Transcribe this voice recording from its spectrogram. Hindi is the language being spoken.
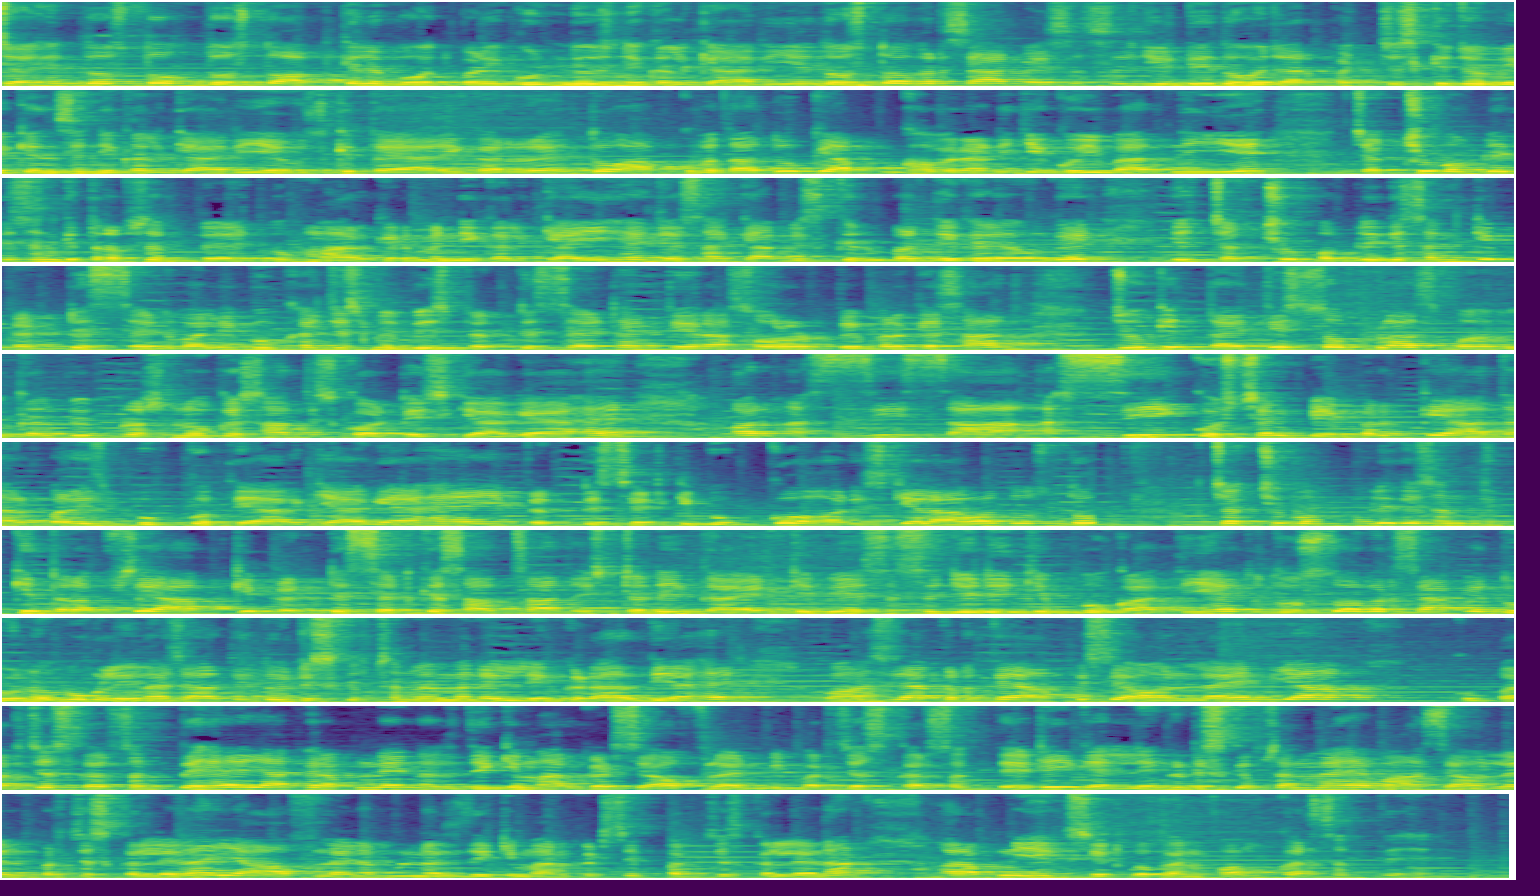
जय हिंद दोस्तों। दोस्तों, आपके लिए बहुत बड़ी गुड न्यूज़ निकल के आ रही है। दोस्तों, अगर से आप एस एस जी डी दो हज़ार पच्चीस की जो वैकेंसी निकल के आ रही है, उसकी तैयारी कर रहे हैं तो आपको बता दूँ कि आपको घबराने की कोई बात नहीं है। चक्षु पब्लिकेशन की तरफ़ से बेस्ट बुक मार्केट में निकल के आई है। जैसा कि आप स्क्रीन पर देख रहे होंगे, ये चक्षु पब्लिकेशन की प्रैक्टिस सेट वाली बुक है, जिसमें बीस प्रैक्टिस सेट है, तेरह सॉलड पेपर के साथ, जो कि तैंतीस प्लस बहुविकल्पी प्रश्नों के साथ इसको अटैच किया गया है। और अस्सी सा, अस्सी क्वेश्चन पेपर के आधार पर इस बुक को तैयार किया गया है ये प्रैक्टिस सेट की बुक को। और इसके अलावा दोस्तों, चक्षु पब्लिकेशन की तरफ़ से आपकी प्रैक्टिस सेट के साथ साथ स्टडी गाइड की भी एस एस की बुक आती है। तो दोस्तों, अगर से आप ये दोनों बुक लेना चाहते हैं तो डिस्क्रिप्शन में मैंने लिंक डाल दिया है। वहाँ से जाकर के आप इसे ऑनलाइन या को परचेस कर सकते हैं, या फिर अपने नज़दीकी मार्केट से ऑफलाइन भी परचेस कर सकते हैं। ठीक है लिंक डिस्क्रिप्शन में है, वहाँ से ऑनलाइन परचेस कर लेना या ऑफलाइन अपने नज़दीकी मार्केट से परचेस कर लेना और अपनी एक सीट को कन्फर्म कर सकते हैं।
